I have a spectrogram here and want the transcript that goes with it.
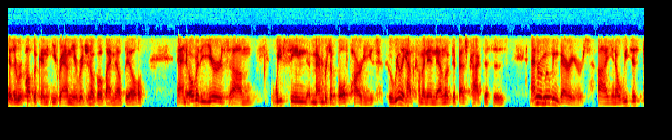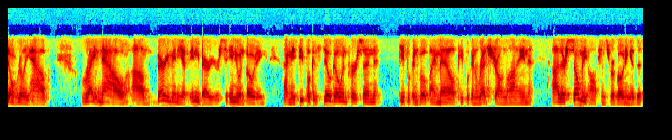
is a Republican. He ran the original vote by mail bill, and over the years, um, we've seen members of both parties who really have come in and looked at best practices and removing barriers. Uh, you know, we just don't really have right now um, very many, if any, barriers to anyone voting. I mean, people can still go in person, people can vote by mail, people can register online. Uh, there's so many options for voting at this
